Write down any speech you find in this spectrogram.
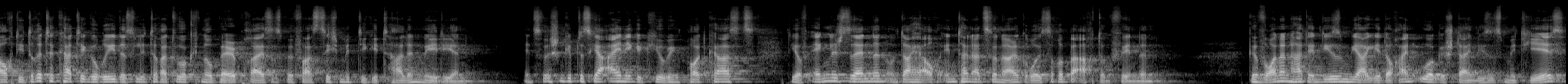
Auch die dritte Kategorie des Literatur-Nobelpreises befasst sich mit digitalen Medien. Inzwischen gibt es ja einige Cubing-Podcasts, die auf Englisch senden und daher auch international größere Beachtung finden. Gewonnen hat in diesem Jahr jedoch ein Urgestein dieses Metiers,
